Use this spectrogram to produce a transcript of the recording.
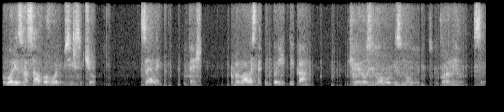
Поволі згасав вогонь усіх свічок. Зелень тутешня пробивалась на підборідді каменя, що його знову і знову хоронили сили.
